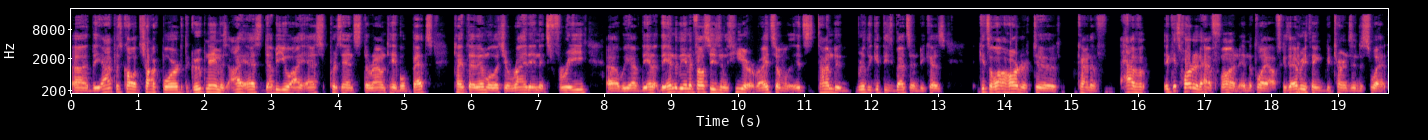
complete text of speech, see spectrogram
uh, the app is called Chalkboard. The group name is ISWIS presents the Roundtable Bets. Type that in. We'll let you write in. It's free. Uh, we have the end, the end of the NFL season is here, right? So it's time to really get these bets in because it gets a lot harder to kind of have. It gets harder to have fun in the playoffs because everything be, turns into sweat.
